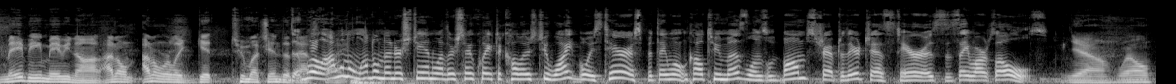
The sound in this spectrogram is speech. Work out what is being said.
maybe, maybe not. I don't. I don't really get too much into that. well, I fight. don't, I don't understand why they're so quick to call those two white boys terrorists, but they won't call two Muslims with bombs strapped to their chests terrorists to save our souls. Yeah, well,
